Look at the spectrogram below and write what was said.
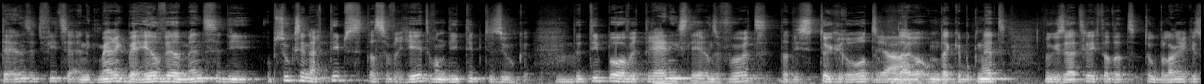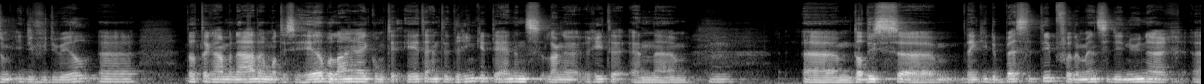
tijdens het fietsen. En ik merk bij heel veel mensen die op zoek zijn naar tips, dat ze vergeten van die tip te zoeken. Mhm. De tip over trainingsleer enzovoort, dat is te groot. Omdat, omdat ik heb ook net nog eens uitgelegd dat het toch belangrijk is om individueel... Uh, dat te gaan benaderen, maar het is heel belangrijk om te eten en te drinken tijdens lange ritten. En um, um, dat is uh, denk ik de beste tip voor de mensen die nu naar uh,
